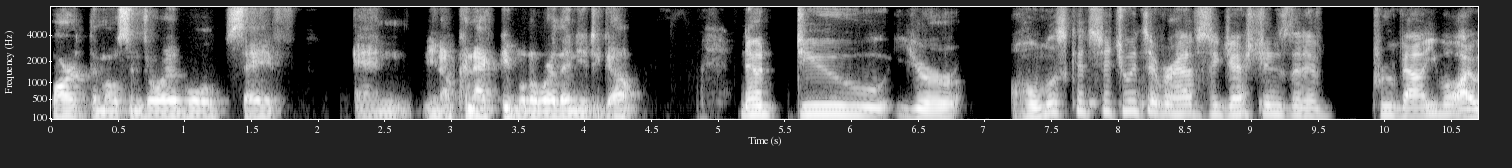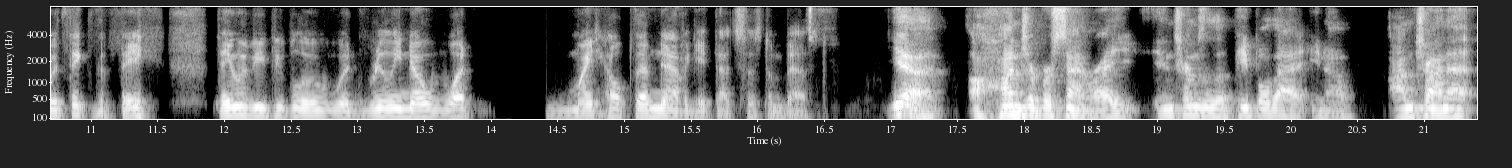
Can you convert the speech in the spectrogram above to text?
BART the most enjoyable, safe, and, you know, connect people to where they need to go. Now, do your homeless constituents ever have suggestions that have proved valuable? I would think that they they would be people who would really know what might help them navigate that system best. Yeah a hundred percent right? In terms of the people that you know i'm trying to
